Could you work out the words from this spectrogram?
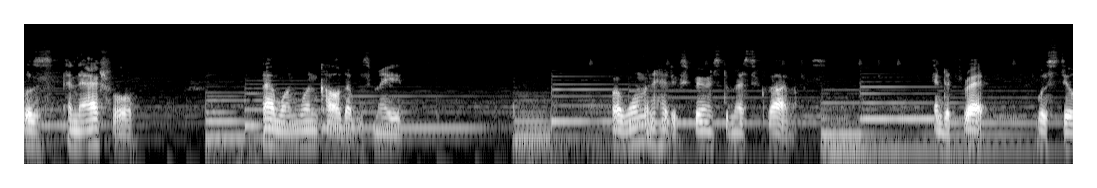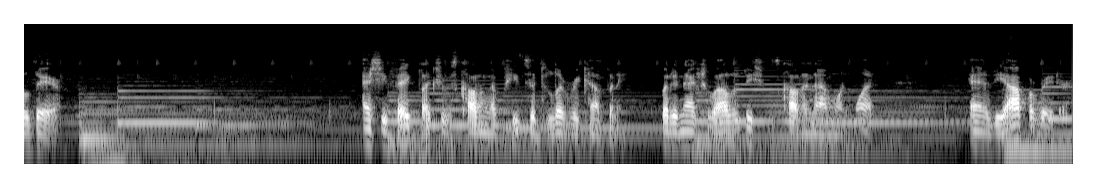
Was an actual 911 call that was made where a woman had experienced domestic violence and the threat was still there. And she faked like she was calling a pizza delivery company, but in actuality, she was calling 911. And the operator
